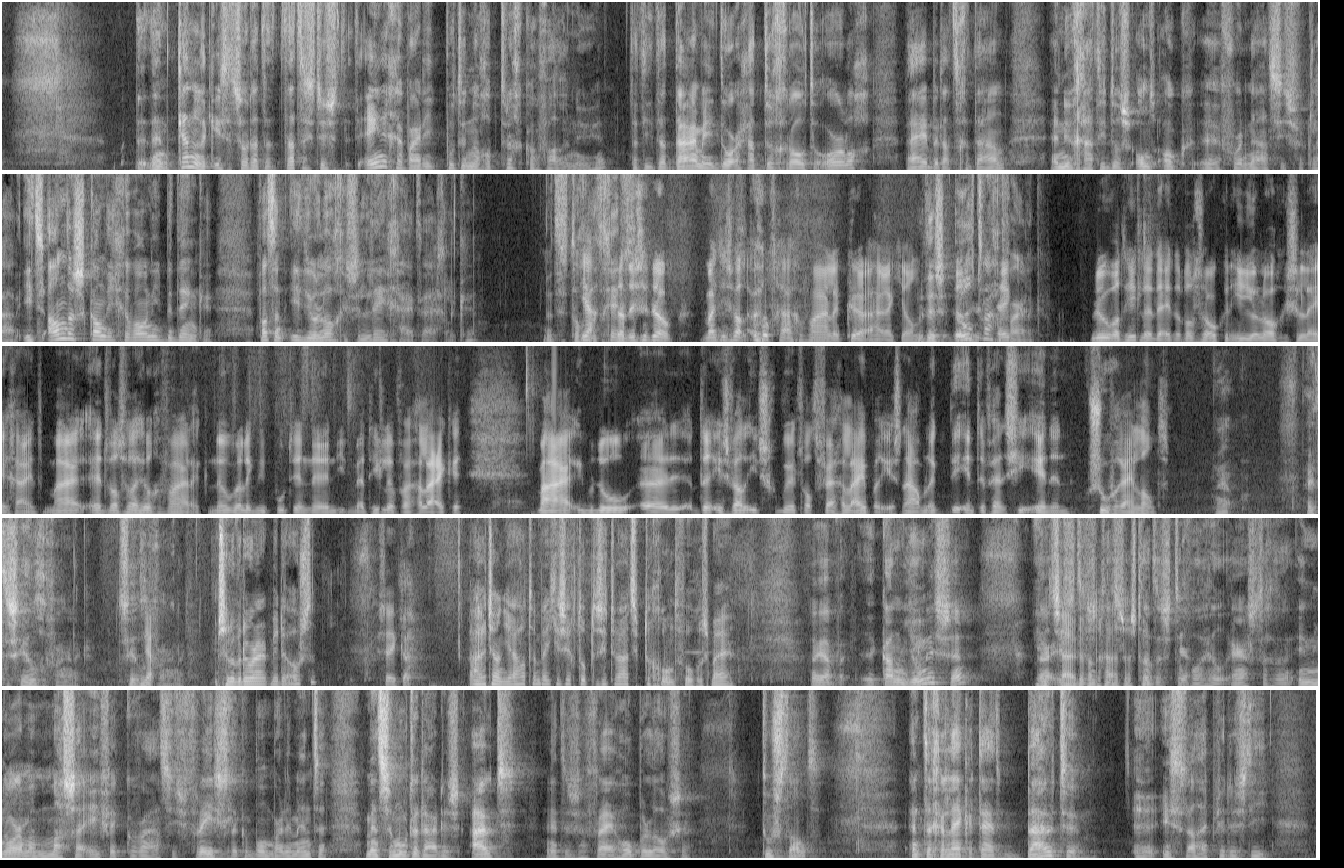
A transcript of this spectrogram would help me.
En kennelijk is het zo dat het, dat is dus het enige waar die Poetin nog op terug kan vallen nu. Hè? Dat hij dat daarmee doorgaat, de grote oorlog. Wij hebben dat gedaan. En nu gaat hij dus ons ook eh, voor nazi's verklaren. Iets anders kan hij gewoon niet bedenken. Wat een ideologische leegheid eigenlijk. Hè? Dat is toch ja, wat geks. dat is het ook. Maar het is wel ultra gevaarlijk, uh, Arend Jan. Het is Dat ultra gevaarlijk. Ik bedoel, wat Hitler deed, dat was ook een ideologische leegheid. Maar het was wel heel gevaarlijk. Nu wil ik die Poetin eh, niet met Hitler vergelijken. Maar ik bedoel, uh, er is wel iets gebeurd wat vergelijkbaar is, namelijk de interventie in een soeverein land. Ja, het is heel gevaarlijk. Het is heel ja. gevaarlijk. Zullen we door naar het Midden-Oosten? Zeker. Arjan, jij had een beetje zicht op de situatie op de grond volgens mij. Nou ja, kan Yunis, hè? In het zuiden dus, van de Gazastrook. Dat is toch wel heel ernstig. Enorme massa-evacuaties, vreselijke bombardementen. Mensen moeten daar dus uit. Het is een vrij hopeloze toestand. En tegelijkertijd buiten uh, Israël heb je dus die,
